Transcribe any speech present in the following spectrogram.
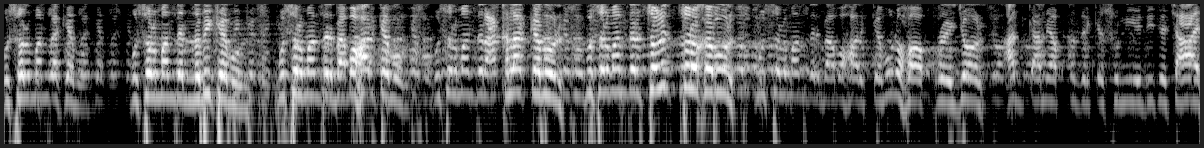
মুসলমানরা কেমন? মুসলমানদের নবী কেমন? মুসলমানদের ব্যবহার কেমন? মুসলমানদের আখলাক কেমন? মুসলমানদের চরিত্র কেমন? মুসলমানদের ব্যবহার কেমন হওয়া প্রয়োজন? আজকে আমি আপনাদেরকে শুনিয়ে দিতে চাই,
